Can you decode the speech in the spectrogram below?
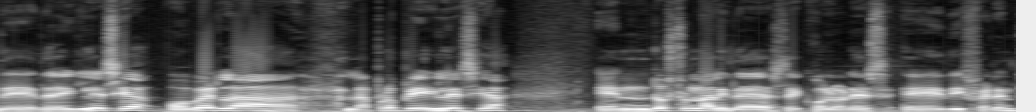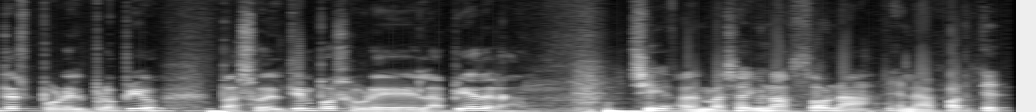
de, la iglesia o ver la, la, propia iglesia en dos tonalidades de colores eh, diferentes por el propio paso del tiempo sobre la piedra. Sí, además hay una zona en la parte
